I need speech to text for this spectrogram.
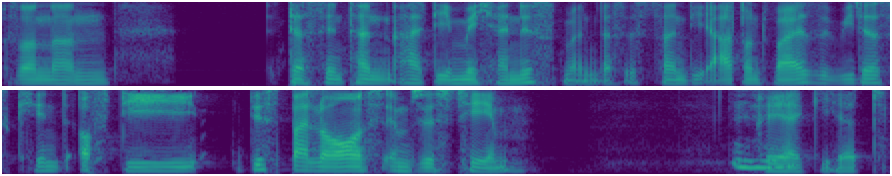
sondern das sind dann halt die Mechanismen. Das ist dann die Art und Weise, wie das Kind auf die Disbalance im System mhm. reagiert.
